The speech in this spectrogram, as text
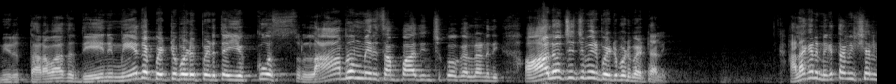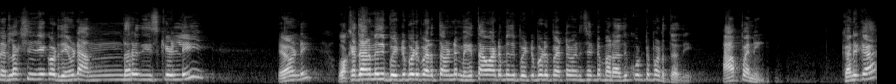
మీరు తర్వాత దేని మీద పెట్టుబడి పెడితే ఎక్కువ లాభం మీరు సంపాదించుకోగలరనేది ఆలోచించి మీరు పెట్టుబడి పెట్టాలి. అలాగని మిగతా విషయాలు నిర్లక్ష్యం చేయకూడదు. ఏమిటి? అందరూ తీసుకెళ్ళి ఏమండి? ఒకదాని మీద పెట్టుబడి పెడతామంటే మిగతా వాటి మీద పెట్టుబడి పెట్టమని అంటే మరి అది కుంటుపడుతుంది. ఆ పని. కనుక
